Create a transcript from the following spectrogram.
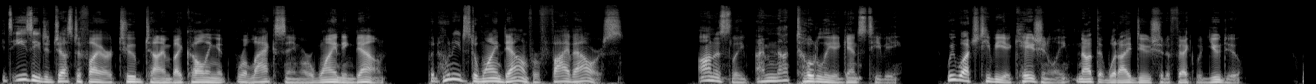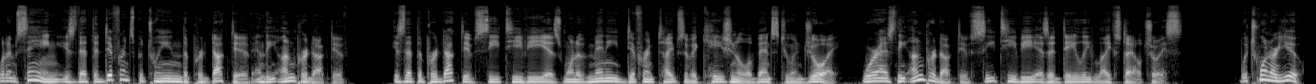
It's easy to justify our tube time by calling it relaxing or winding down, but who needs to wind down for five hours? Honestly, I'm not totally against TV. We watch TV occasionally, not that what I do should affect what you do. What I'm saying is that the difference between the productive and the unproductive is that the productive see TV as one of many different types of occasional events to enjoy, whereas the unproductive see TV as a daily lifestyle choice. Which one are you?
